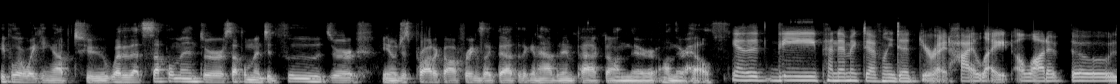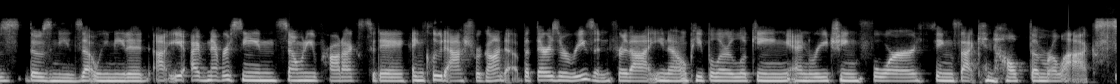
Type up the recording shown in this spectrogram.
people are waking up to whether that's supplement or supplemented foods or you know just product offerings like that that they can have an impact on their on their health. Yeah the, the pandemic definitely did you're right highlight a lot of those those needs that we needed. Uh, i've never seen so many products today include ashwagandha but there's a reason for that you know people are looking and reaching for things that can help them relax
